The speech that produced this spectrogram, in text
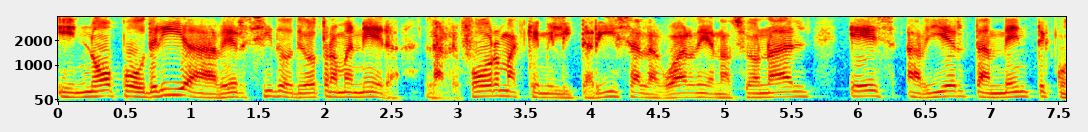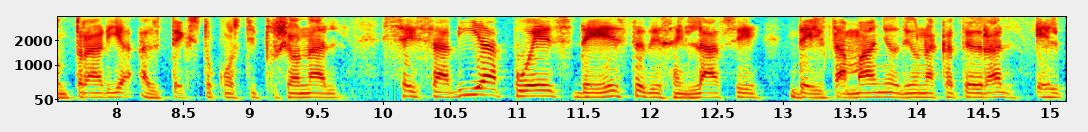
Y no podría haber sido de otra manera. La reforma que militariza la Guardia Nacional es abiertamente contraria al texto constitucional. Se sabía, pues, de este desenlace del tamaño de una catedral. El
